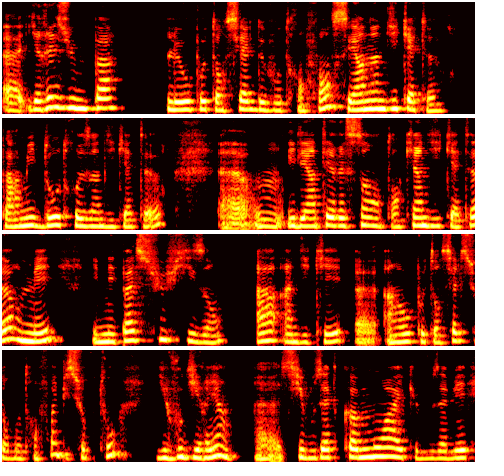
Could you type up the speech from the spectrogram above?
il résume pas le haut potentiel de votre enfant, c'est un indicateur parmi d'autres indicateurs. Euh, il est intéressant en tant qu'indicateur, mais il n'est pas suffisant à indiquer euh, un haut potentiel sur votre enfant. Et puis surtout, il vous dit rien. Euh, si vous êtes comme moi et que vous avez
